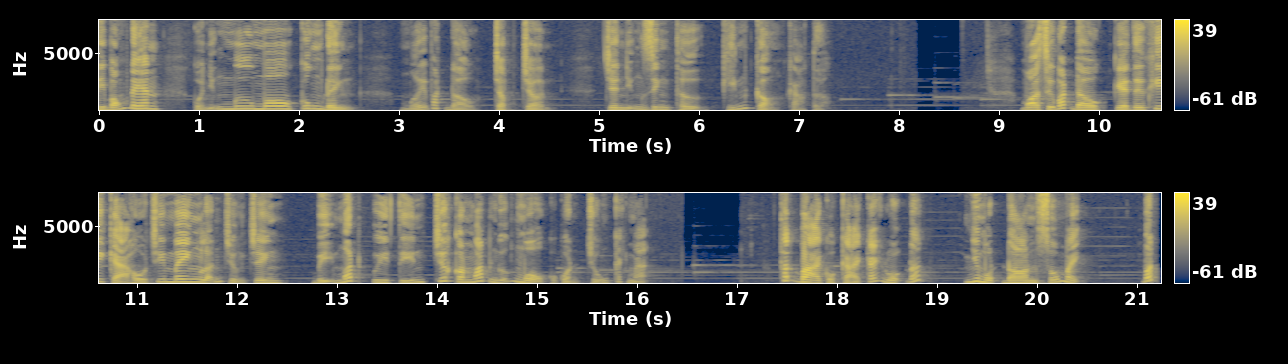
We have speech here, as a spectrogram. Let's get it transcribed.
thì bóng đen của những mưu mô cung đình mới bắt đầu chập chờn trên những dinh thự kín cổng cao tường. Mọi sự bắt đầu kể từ khi cả Hồ Chí Minh lẫn Trường Trinh bị mất uy tín trước con mắt ngưỡng mộ của quần chúng cách mạng. Thất bại của cải cách ruộng đất như một đòn số mệnh bất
